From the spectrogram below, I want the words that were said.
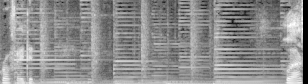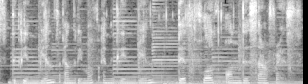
provided. Wash the green beans and remove any green beans that float on the surface.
